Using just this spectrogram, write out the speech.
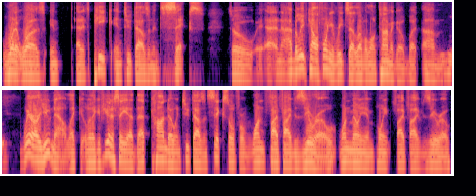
what it was in at its peak in 2006 so and i believe california reached that level a long time ago but um, mm-hmm. where are you now like like if you had to say uh, that condo in 2006 sold for 1550 1 million point five five zero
